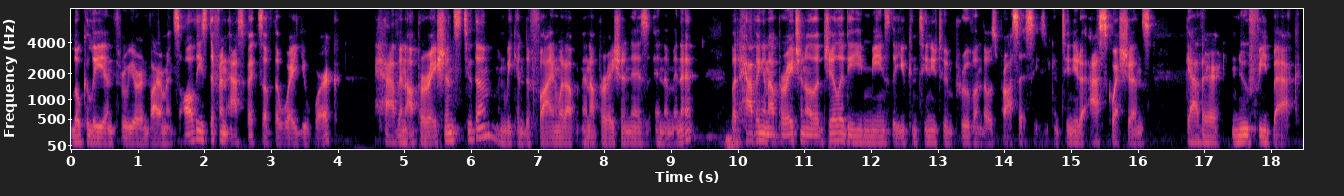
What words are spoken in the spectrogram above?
locally and through your environments. All these different aspects of the way you work have an operations to them, and we can define what op- an operation is in a minute. But having an operational agility means that you continue to improve on those processes. You continue to ask questions, gather new feedback,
